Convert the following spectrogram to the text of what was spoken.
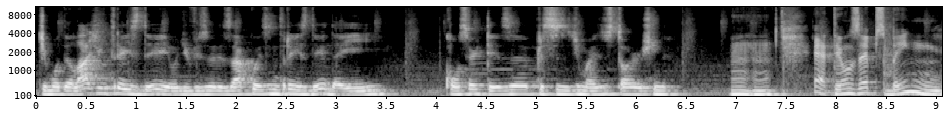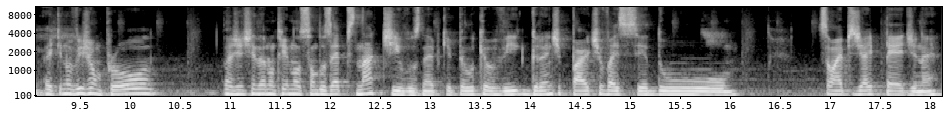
de modelagem em 3D ou de visualizar coisa em 3D, daí com certeza precisa de mais storage, né? Uhum. É, tem uns apps bem. Aqui no Vision Pro a gente ainda não tem noção dos apps nativos, né? Porque pelo que eu vi, grande parte vai ser do. São apps de iPad, né?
